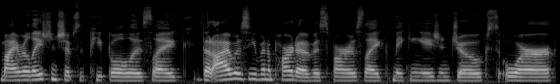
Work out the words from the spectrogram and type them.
my relationships with people is like that I was even a part of as far as like making Asian jokes or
